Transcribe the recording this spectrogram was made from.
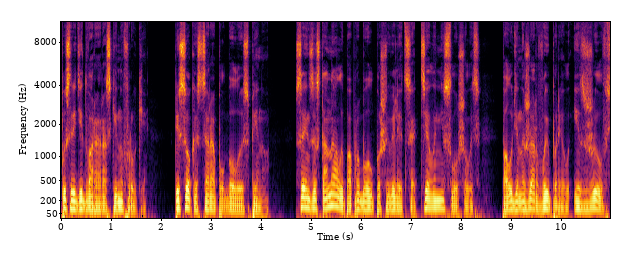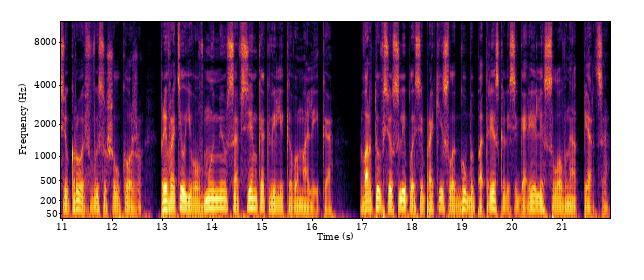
посреди двора, раскинув руки. Песок исцарапал голую спину. Сейн застонал и попробовал пошевелиться, тело не слушалось. Полуденный жар выпарил, изжил всю кровь, высушил кожу, превратил его в мумию совсем как великого Малика. Во рту все слиплось и прокисло, губы потрескались и горели, словно от перца.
